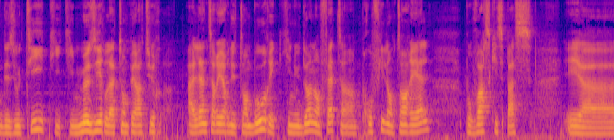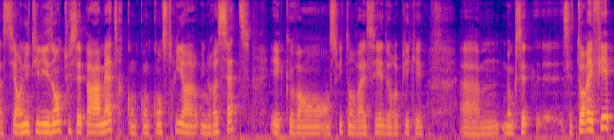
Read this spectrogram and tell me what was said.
des outils qui, mesurent la température à l'intérieur du tambour et qui nous donnent en fait un profil en temps réel pour voir ce qui se passe. Et c'est en utilisant tous ces paramètres qu'on qu construit un, une recette et que ensuite on va essayer de repliquer. Euh, donc c'est torréfié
